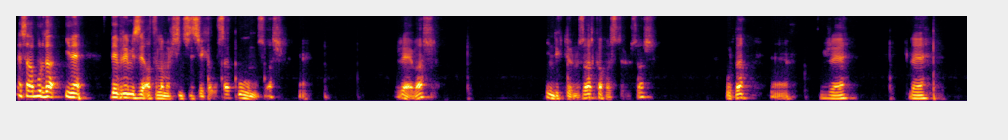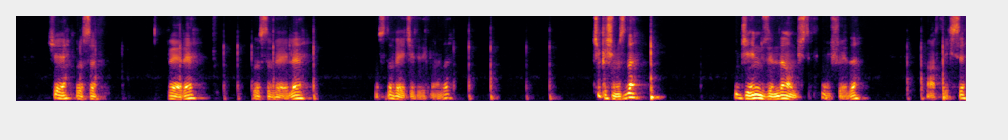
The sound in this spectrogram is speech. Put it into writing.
Mesela burada yine devremizi hatırlamak için çizecek olursak U'muz var. R var. İndüktörümüz var, kapasitörümüz var. Burada e, R, L, C, burası VR, burası VL, burası da VC dedik buna da. Çıkışımızı da C'nin üzerinden almıştık. Yani şuraya da artı eksi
